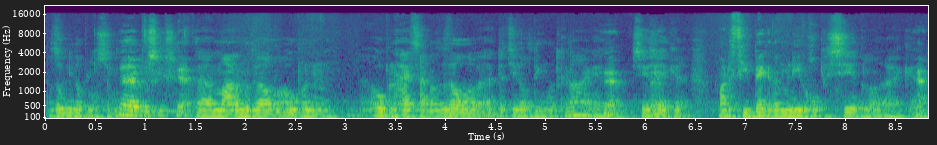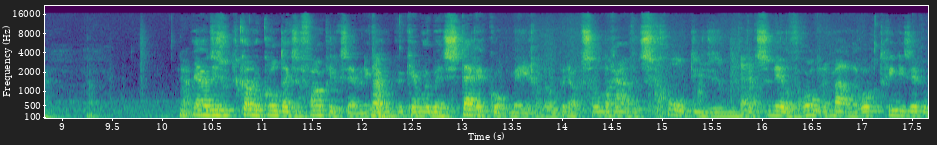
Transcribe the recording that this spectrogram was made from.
Dat is ook niet de oplossing. Ja, precies. Ja. Uh, maar er moet wel open, openheid zijn dat, wel, dat je wel dingen moet kunnen aangeven. Ja. Zeer zeker. Maar de feedback en de manier waarop is zeer belangrijk. Ja. Ja, ja het, is, het kan ook contextafhankelijk zijn. Ik, heb, ik heb ook bij een sterrenkop meegelopen. Nou, op zondagavond school die het personeel vooral de maandagochtend ging die zeggen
